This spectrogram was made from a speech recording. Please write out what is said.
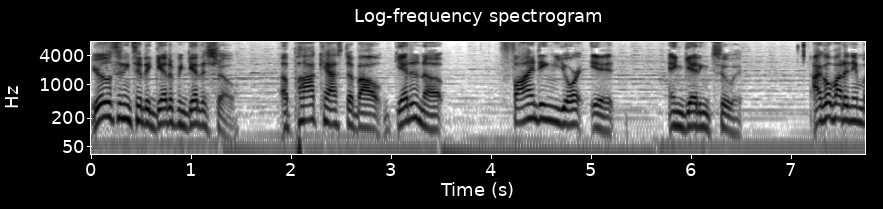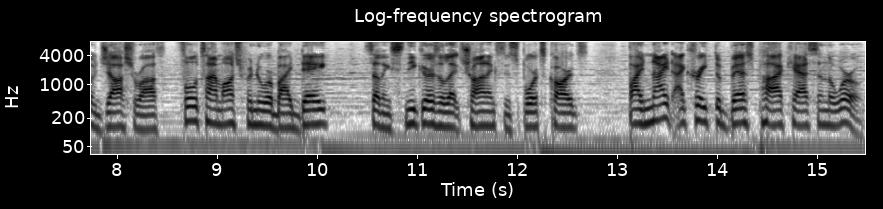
You're listening to the Get Up and Get It Show, a podcast about getting up, finding your it, and getting to it. I go by the name of Josh Roth, full time entrepreneur by day, selling sneakers, electronics, and sports cards. By night, I create the best podcast in the world.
